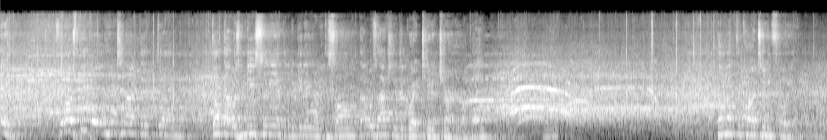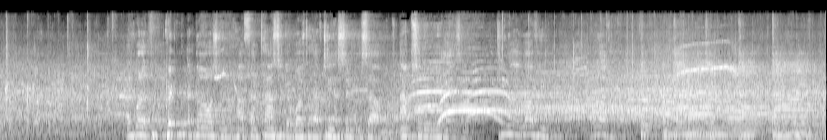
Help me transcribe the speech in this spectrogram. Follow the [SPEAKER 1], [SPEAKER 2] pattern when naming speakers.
[SPEAKER 1] For those people here tonight that um, thought that was me singing at the beginning of the song, that was actually the great Tina Turner, okay? Don't let the cartoon fool you. I just want a quick acknowledgement of how fantastic it was to have Tina sing on this album. Absolutely amazing. Tina, I love you. I love you.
